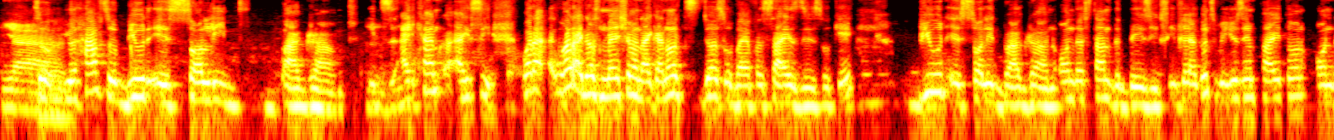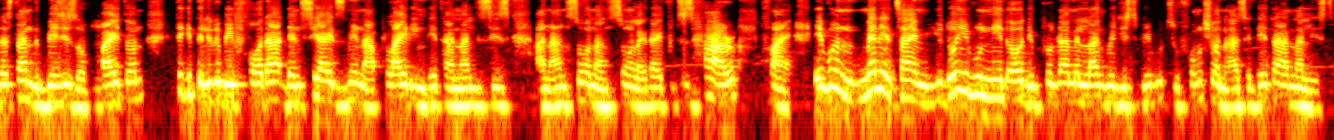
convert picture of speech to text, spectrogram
yeah. So you have to build a solid background. It's I can't I see what I what I just mentioned. I cannot just overemphasize this. Okay, build a solid background. Understand the basics. If you are going to be using Python, understand the basics of Python. Take it a little bit further, then see how it's being applied in data analysis and and so on and so on like that. If it is hard, fine. Even many times you don't even need all the programming languages to be able to function as a data analyst.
